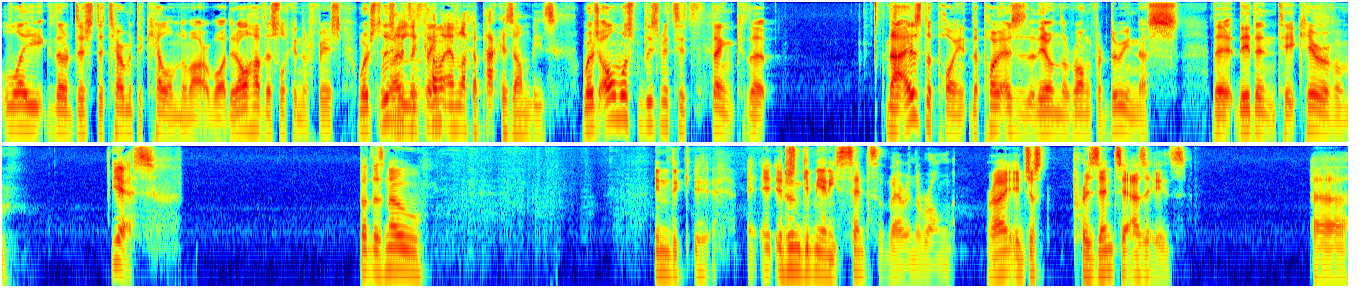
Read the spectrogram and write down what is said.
like they're just determined to kill him no matter what. They all have this look in their face, which leads Well, me they to come at him like a pack of zombies. which almost leads me to think that that is the point. The point is, is that they're on the wrong for doing this. That they didn't take care of him. Yes, but there's no indic. It, it doesn't give me any sense that they're in the wrong, right? It just presents it as it is. Uh,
